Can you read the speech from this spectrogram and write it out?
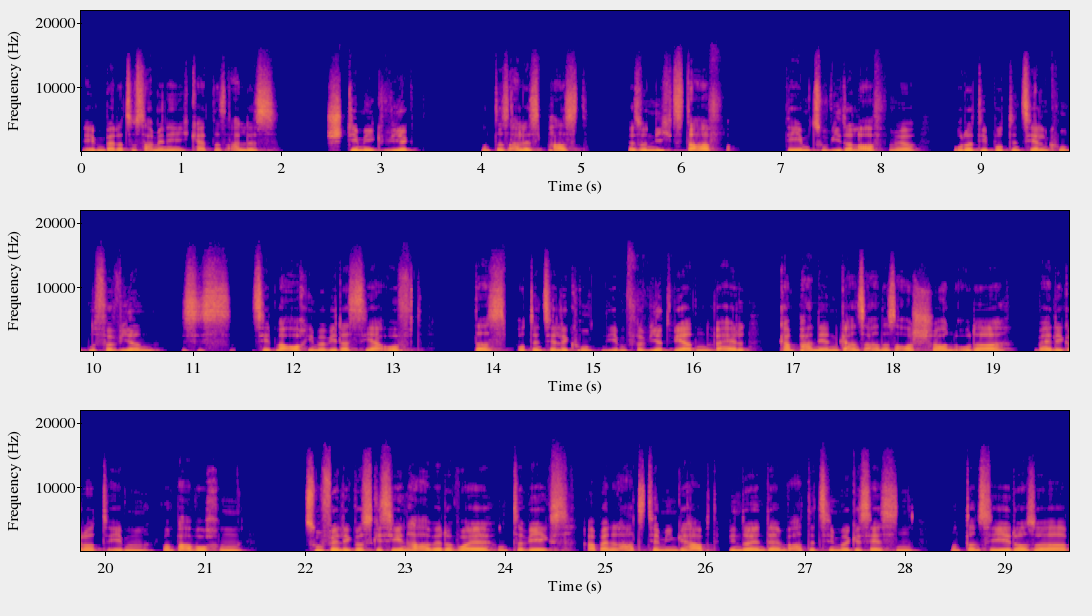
eben bei der Zusammenhängigkeit, dass alles stimmig wirkt und dass alles passt. Also nichts darf dem zuwiderlaufen ja, oder die potenziellen Kunden verwirren. Das ist, sieht man auch immer wieder sehr oft, dass potenzielle Kunden eben verwirrt werden, weil Kampagnen ganz anders ausschauen oder weil ich gerade eben vor ein paar Wochen zufällig was gesehen habe. Da war ich unterwegs, habe einen Arzttermin gehabt, bin da in dem Wartezimmer gesessen und dann sehe ich da so ein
